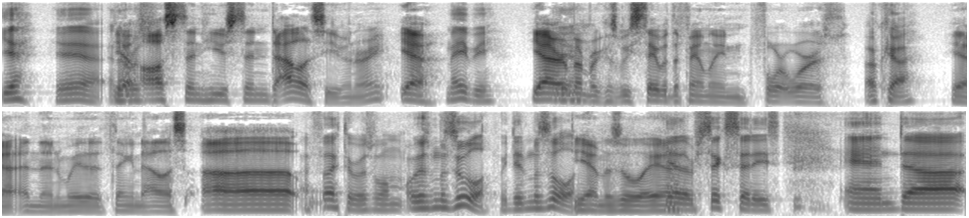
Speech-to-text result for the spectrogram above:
Yeah, yeah, yeah. And yeah, was- Austin, Houston, Dallas, even right? Yeah, maybe. yeah. I Yeah. remember because we stayed with the family in Fort Worth. Okay. Yeah, and then we did a thing in Dallas. Uh, I feel like there was one. It was Missoula. We did Missoula. yeah, Missoula. Yeah, Yeah, there were six cities, and uh,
